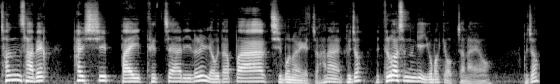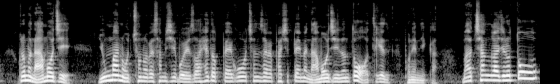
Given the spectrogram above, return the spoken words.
1480바이트 짜리를 여기다가 빡 집어넣어야겠죠. 하나, 그죠? 들어갈 수 있는 게 이거밖에 없잖아요. 그죠? 그러면 나머지 65,535에서 헤더 빼고 1480 빼면 나머지는 또 어떻게 보냅니까? 마찬가지로 또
